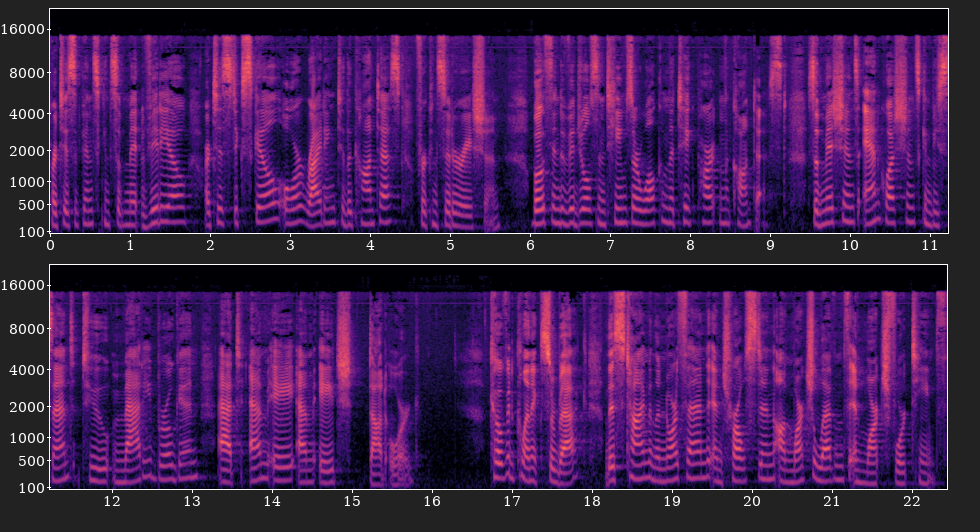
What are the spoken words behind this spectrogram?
Participants can submit video, artistic skill, or writing to the contest for consideration. Both individuals and teams are welcome to take part in the contest. Submissions and questions can be sent Maddie Brogan at mamh.org. COVID clinics are back, this time in the North End and Charlestown on March 11th and March 14th.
